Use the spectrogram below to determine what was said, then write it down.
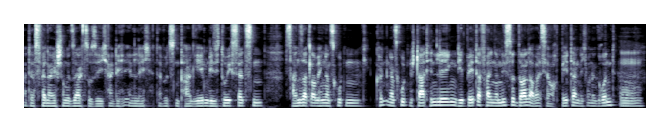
hat der Sven eigentlich schon gesagt, so sehe ich eigentlich ähnlich. Da wird es ein paar geben, die sich durchsetzen. Sansa hat, glaube ich, einen ganz guten, könnte einen ganz guten Start hinlegen. Die Beta fallen noch nicht so doll, aber ist ja auch Beta, nicht ohne Grund. Mhm.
